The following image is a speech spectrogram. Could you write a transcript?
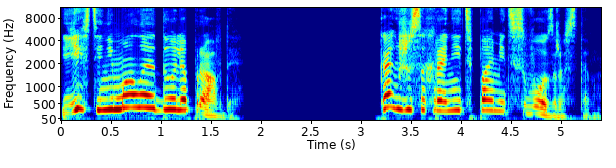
есть и немалая доля правды. Как же сохранить память с возрастом?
